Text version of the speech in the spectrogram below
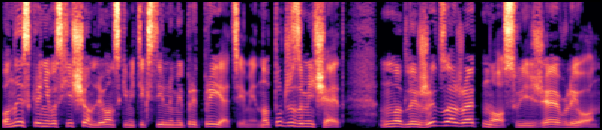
Он искренне восхищен леонскими текстильными предприятиями, но тут же замечает, надлежит зажать нос, въезжая в Леон.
